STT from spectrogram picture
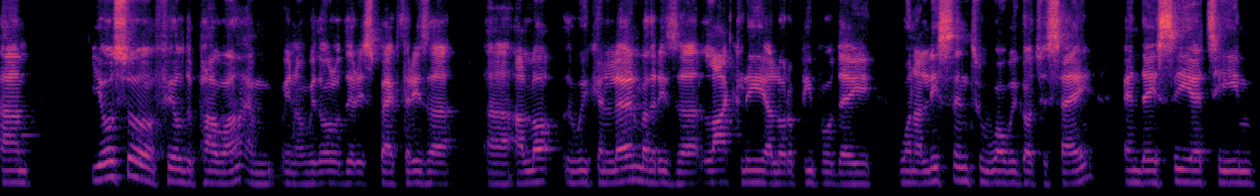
Um, you also feel the power, and you know, with all of the respect, there is a uh, a lot that we can learn, but there is uh, likely a lot of people they want to listen to what we got to say, and they see a team,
